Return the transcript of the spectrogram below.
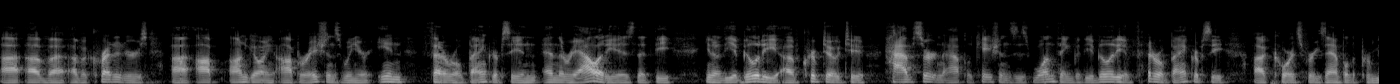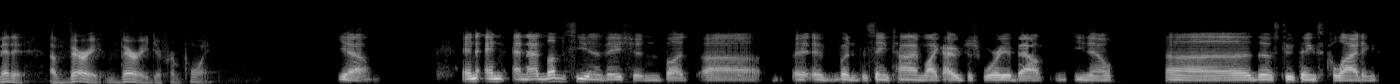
uh, of a, of a creditor's uh, op- ongoing operations when you're in federal bankruptcy. And and the reality is that the you know the ability of crypto to have certain applications is one thing, but the ability of federal bankruptcy uh, courts, for example, to permit it, a very very different point. Yeah, and and and I'd love to see innovation, but uh, it, but at the same time, like I would just worry about you know uh, those two things colliding.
